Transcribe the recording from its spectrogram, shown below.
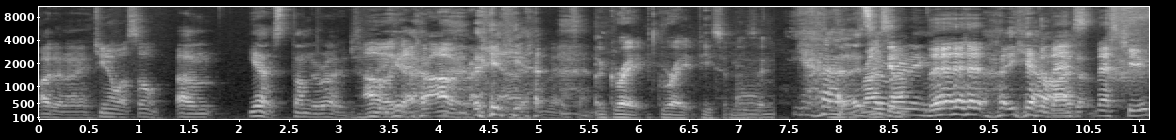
I don't know Do you know what song? um yeah it's Thunder Road Oh, okay. yeah Oh, right. Yeah. Yeah. that makes sense. A great, great piece of music. yeah it's Right, a really the, yeah the I best best tune.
